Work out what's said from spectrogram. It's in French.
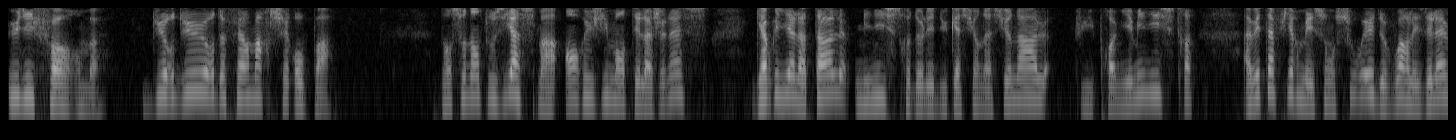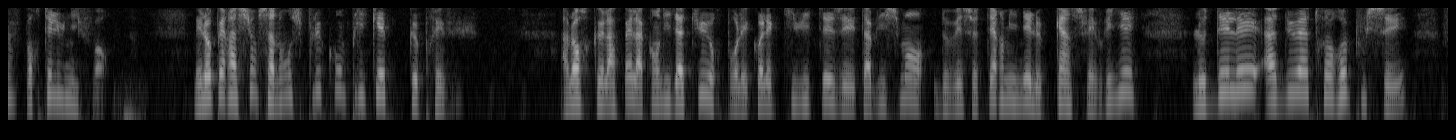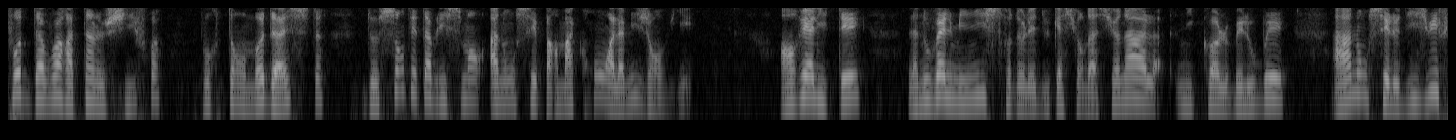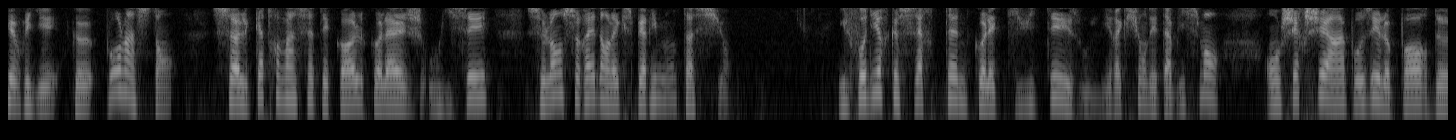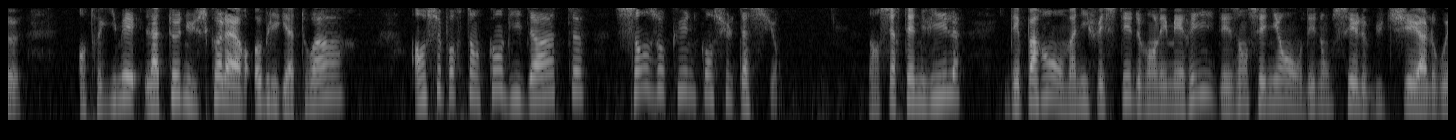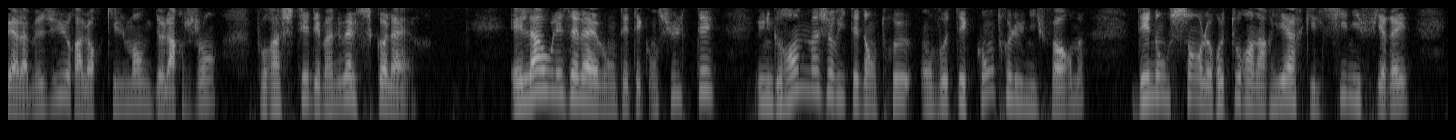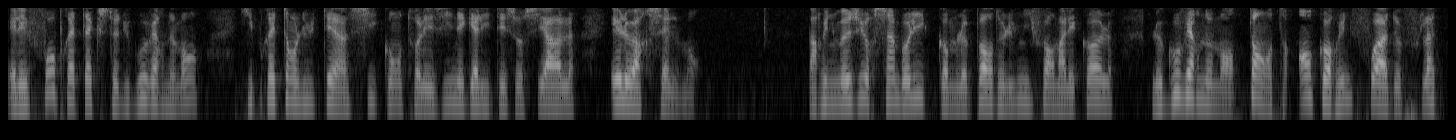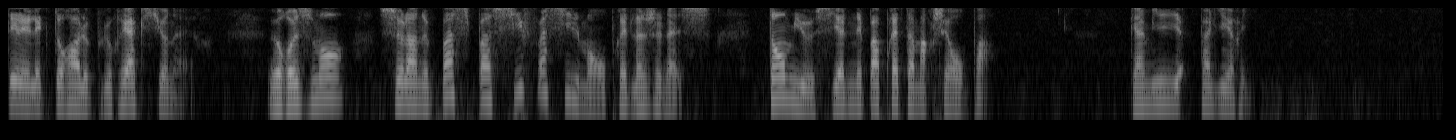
Uniforme, dur dur de faire marcher au pas. Dans son enthousiasme à enrégimenter la jeunesse, Gabriel Attal, ministre de l'Éducation nationale, puis Premier ministre, avait affirmé son souhait de voir les élèves porter l'uniforme. Mais l'opération s'annonce plus compliquée que prévu. Alors que l'appel à candidature pour les collectivités et établissements devait se terminer le 15 février, le délai a dû être repoussé faute d'avoir atteint le chiffre, pourtant modeste, de cent établissements annoncés par Macron à la mi-janvier. En réalité, la nouvelle ministre de l'Éducation nationale, Nicole Belloubet, a annoncé le 18 février que, pour l'instant, seules 87 écoles, collèges ou lycées se lanceraient dans l'expérimentation. Il faut dire que certaines collectivités ou directions d'établissements ont cherché à imposer le port de la tenue scolaire obligatoire en se portant candidate sans aucune consultation. Dans certaines villes, des parents ont manifesté devant les mairies, des enseignants ont dénoncé le budget alloué à la mesure alors qu'il manque de l'argent pour acheter des manuels scolaires. Et là où les élèves ont été consultés, une grande majorité d'entre eux ont voté contre l'uniforme dénonçant le retour en arrière qu'il signifierait et les faux prétextes du gouvernement qui prétend lutter ainsi contre les inégalités sociales et le harcèlement. Par une mesure symbolique comme le port de l'uniforme à l'école, le gouvernement tente encore une fois de flatter l'électorat le plus réactionnaire. Heureusement, cela ne passe pas si facilement auprès de la jeunesse. Tant mieux si elle n'est pas prête à marcher au pas. Camille Palieri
